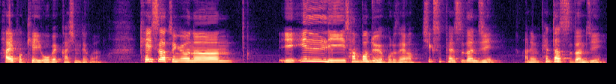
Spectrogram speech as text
하이퍼 K 500 가시면 되고요. 케이스 같은 경우는 이 1, 2, 3번 중에 고르세요. 식스펜 쓰든지 아니면 펜타 쓰든지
